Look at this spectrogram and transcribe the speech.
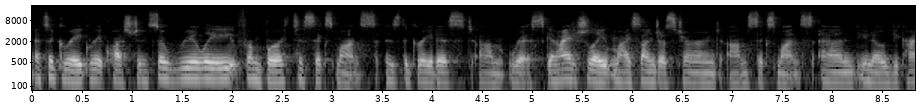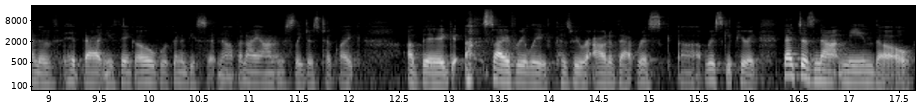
That's a great, great question. So, really, from birth to six months is the greatest um, risk. And I actually, my son just turned um, six months, and you know, you kind of hit that and you think, oh, we're going to be sitting up. And I honestly just took like a big sigh of relief because we were out of that risk uh, risky period. That does not mean though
